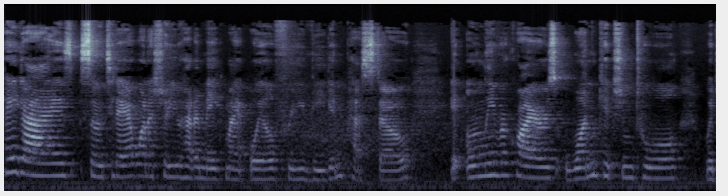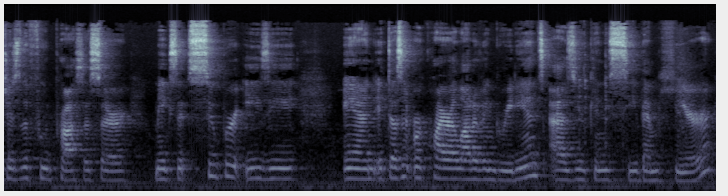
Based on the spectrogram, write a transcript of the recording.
Hey guys, so today I want to show you how to make my oil-free vegan pesto. It only requires one kitchen tool, which is the food processor, makes it super easy, and it doesn't require a lot of ingredients as you can see them here.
